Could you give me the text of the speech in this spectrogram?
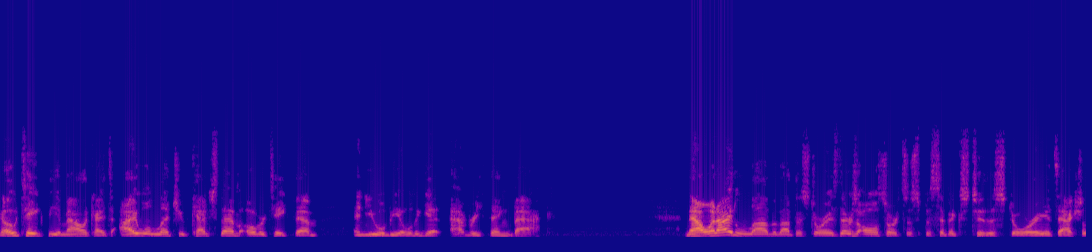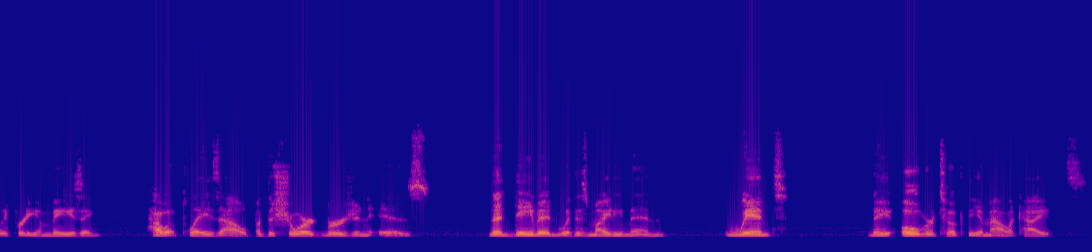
Go take the Amalekites. I will let you catch them, overtake them, and you will be able to get everything back. Now, what I love about the story is there's all sorts of specifics to the story. It's actually pretty amazing how it plays out. But the short version is that David, with his mighty men, went, they overtook the Amalekites,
